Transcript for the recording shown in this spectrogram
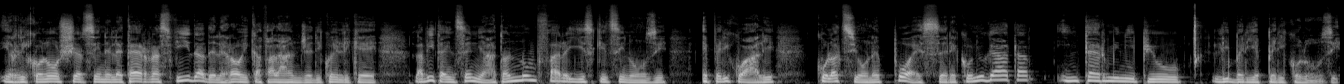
Il riconoscersi nell'eterna sfida dell'eroica falange di quelli che la vita ha insegnato a non fare gli schizzinosi e per i quali colazione può essere coniugata in termini più liberi e pericolosi.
